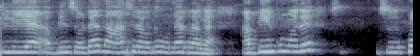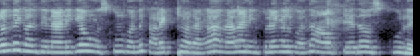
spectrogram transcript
இல்லையே அப்படின்னு சொல்லிட்டு அந்த ஆசிரியர் வந்து உணர்றாங்க. அப்படி இருக்கும்போது சு குழந்தைகள் தின அன்னைக்கு அவங்க ஸ்கூலுக்கு வந்து கலெக்டர் வராங்க. அதனால அன்னைக்கு பிள்ளைங்களுக்கு வந்து ஆஃப் டே தான் ஸ்கூலு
